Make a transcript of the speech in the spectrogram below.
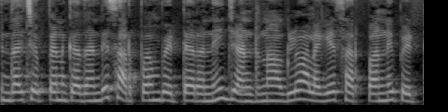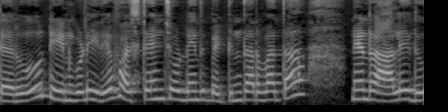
ఇందాక చెప్పాను కదండి సర్పం పెట్టారని జంట నాగులు అలాగే సర్పాన్ని పెట్టారు. నేను కూడా ఇదే ఫస్ట్ టైం చూడడం. ఇది పెట్టిన తర్వాత నేను రాలేదు.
